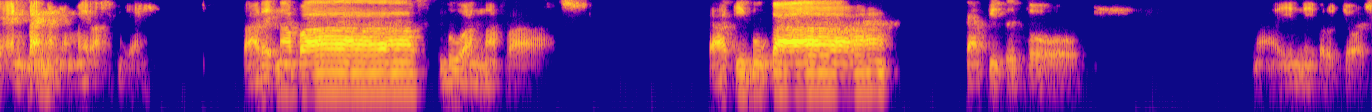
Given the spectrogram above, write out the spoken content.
entengan yang merah ya Tarik nafas, buang nafas. Kaki buka, kaki tutup. Nah, ini baru jos.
